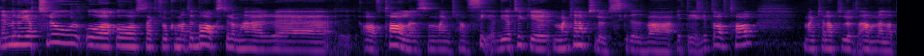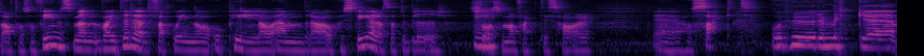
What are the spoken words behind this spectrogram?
Nej men och jag tror, och, och sagt för att komma tillbaks till de här eh, avtalen som man kan se. Jag tycker man kan absolut skriva ett eget avtal. Man kan absolut använda ett avtal som finns men var inte rädd för att gå in och, och pilla och ändra och justera så att det blir så Mm. som man faktiskt har, eh, har sagt. Och hur mycket,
